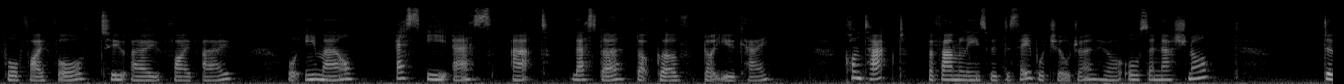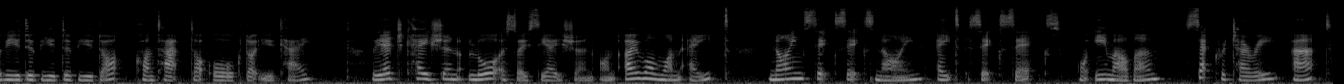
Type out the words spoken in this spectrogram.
454 2050 or email ses at leicester.gov.uk. Contact for families with disabled children who are also national www.contact.org.uk the Education Law Association on 0118 9669 866 or email them secretary at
